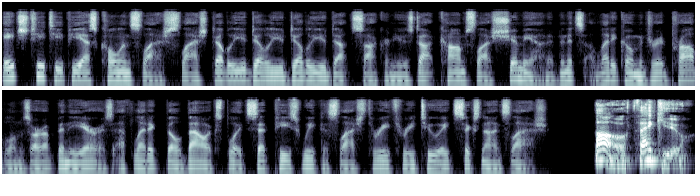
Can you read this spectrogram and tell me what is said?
https colon slash slash www.soccernews.com slash Simeone admits Atletico Madrid problems are up in the air as Athletic Bilbao exploit set piece weakness slash 332869 slash. Oh, thank you.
